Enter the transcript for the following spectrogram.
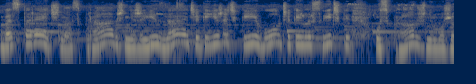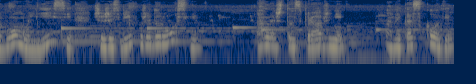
Безперечно, справжні живі зайчики, їжачки, вовчики й лисички у справжньому живому лісі через рік уже дорослі. Але ж то справжні, а не казкові.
